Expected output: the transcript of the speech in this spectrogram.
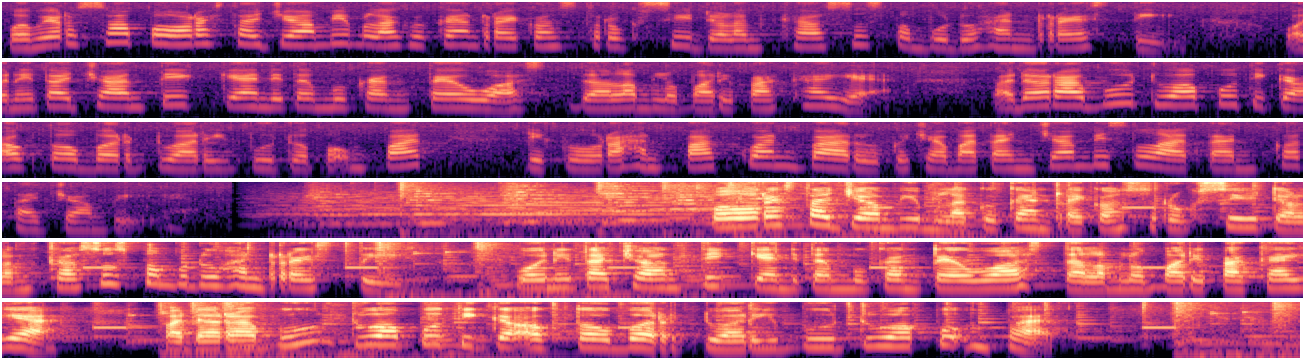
Pemirsa Polresta Jambi melakukan rekonstruksi dalam kasus pembunuhan Resti, wanita cantik yang ditemukan tewas dalam lemari pakaian pada Rabu 23 Oktober 2024 di Kelurahan Pakuan Baru, Kecamatan Jambi Selatan, Kota Jambi. Polresta Jambi melakukan rekonstruksi dalam kasus pembunuhan Resti, wanita cantik yang ditemukan tewas dalam lemari pakaian pada Rabu 23 Oktober 2024.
